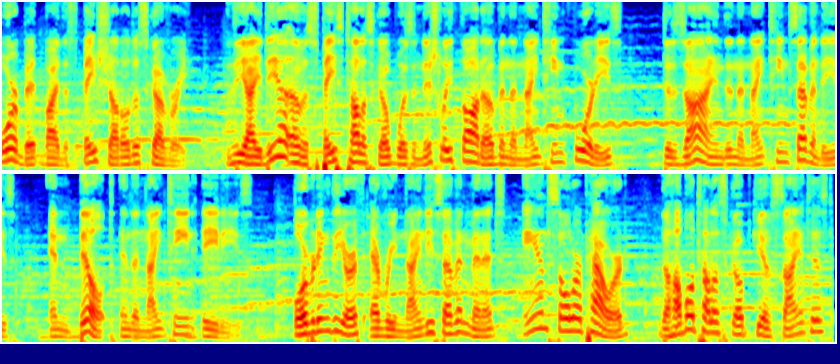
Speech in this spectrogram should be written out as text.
orbit by the Space Shuttle Discovery. The idea of a space telescope was initially thought of in the 1940s, designed in the 1970s, and built in the 1980s. Orbiting the Earth every 97 minutes and solar powered, the Hubble telescope gives scientists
